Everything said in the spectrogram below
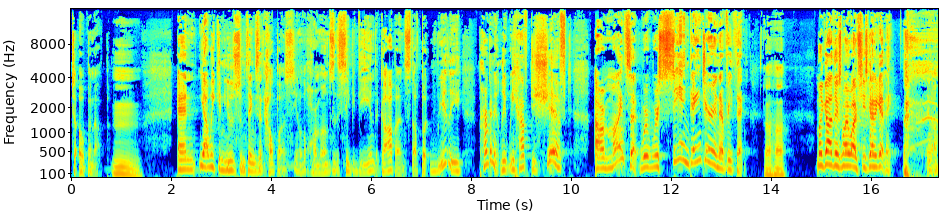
to open up. Hmm. And yeah, we can use some things that help us, you know, the hormones the CBD and the GABA and stuff. But really, permanently, we have to shift our mindset where we're seeing danger in everything. Uh huh. My God, there's my wife. She's going to get me. You know,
